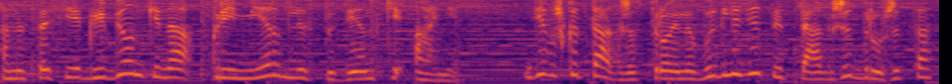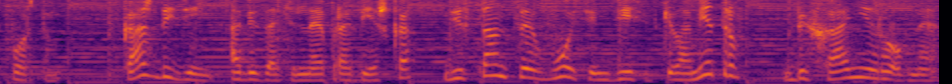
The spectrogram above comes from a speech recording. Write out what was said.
Анастасия Гребенкина – пример для студентки Ани. Девушка также стройно выглядит и также дружит со спортом. Каждый день обязательная пробежка, дистанция 8-10 километров, дыхание ровное.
